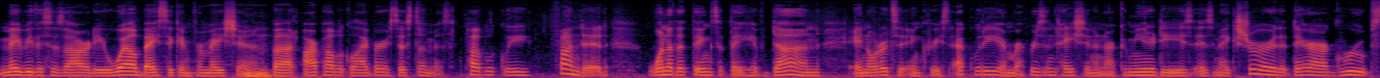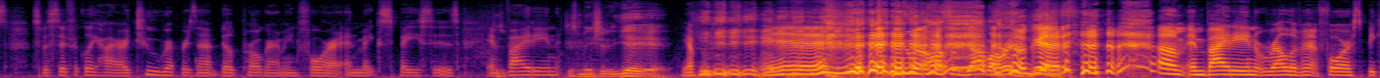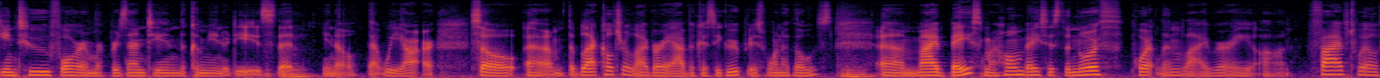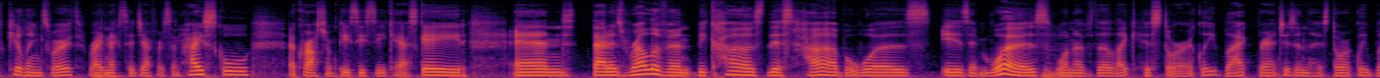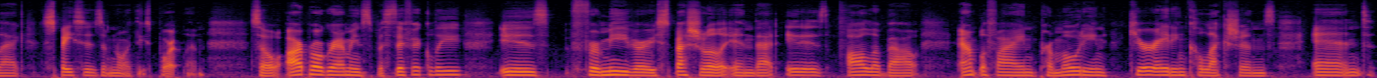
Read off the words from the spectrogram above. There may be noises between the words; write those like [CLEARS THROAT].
maybe this is already well basic information, but our public library system is publicly funded. One of the things that they have done in order to increase equity and representation in our communities is make sure that there are groups specifically hired to represent, build programming for, and make spaces inviting. Just make sure. That, yeah, yeah. Yep. [LAUGHS] yeah. You're doing an awesome job already. [LAUGHS] Oh, good. [LAUGHS] Um, inviting relevant for speaking to, for, and representing the communities that you know that we are. So um, the Black Cultural Library Advocacy Group is one of those. Um, my base, my home base, is the North Portland Library on 512 Killingsworth, right mm-hmm. next to Jefferson High School, across from PCC Cascade. And that is relevant because this hub was, is, and was mm-hmm. one of the like historically black branches in the historically black spaces of Northeast Portland. So our programming specifically is for me very special in that it is all about amplifying, promoting, curating collections, and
